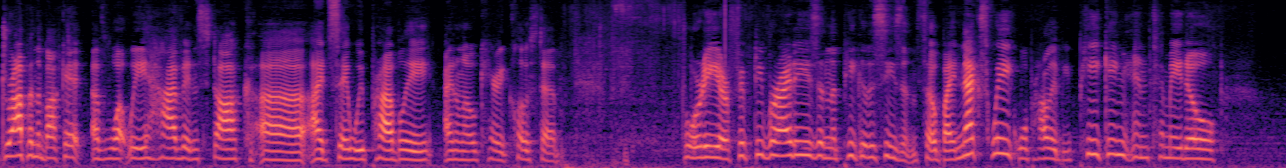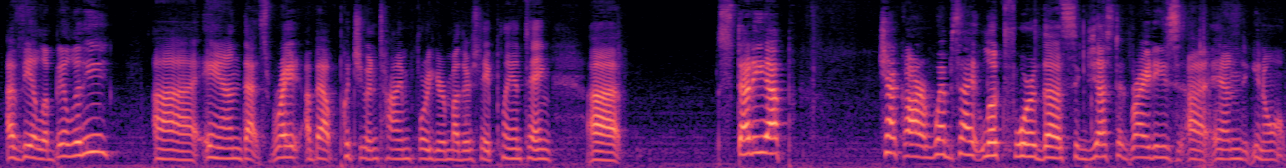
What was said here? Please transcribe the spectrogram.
drop in the bucket of what we have in stock. Uh, I'd say we probably, I don't know, carry close to 40 or 50 varieties in the peak of the season. So by next week, we'll probably be peaking in tomato availability. Uh, and that's right about put you in time for your Mother's Day planting. Uh, study up, check our website, look for the suggested varieties, uh, and you know,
